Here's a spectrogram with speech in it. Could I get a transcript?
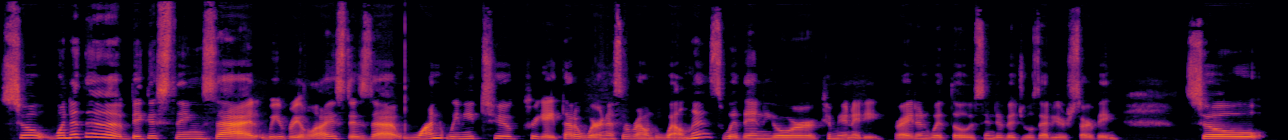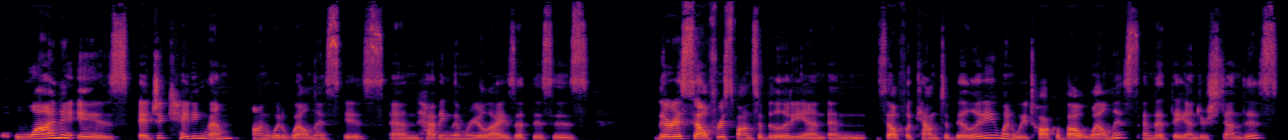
So, one of the biggest things that we realized is that one, we need to create that awareness around wellness within your community, right? And with those individuals that you're serving. So, one is educating them on what wellness is and having them realize that this is there is self responsibility and, and self accountability when we talk about wellness and that they understand this.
